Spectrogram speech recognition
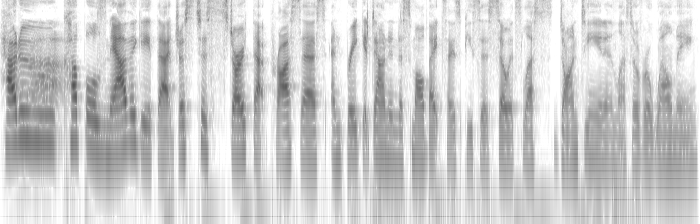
how do yeah. couples navigate that just to start that process and break it down into small bite-sized pieces so it's less daunting and less overwhelming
